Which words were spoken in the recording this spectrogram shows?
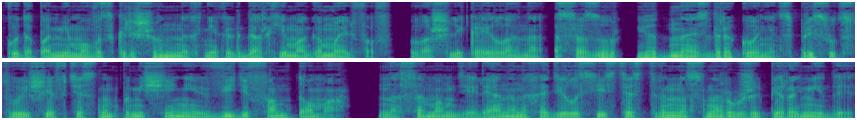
куда помимо воскрешенных некогда архимагом эльфов вошли Кайлана, Асазор и одна из драконец, присутствующая в тесном помещении в виде фантома. На самом деле она находилась, естественно, снаружи пирамиды,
